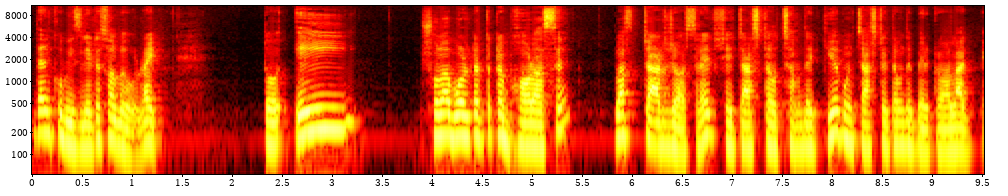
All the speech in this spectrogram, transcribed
দেন খুব ইজিলি এটা সলভেবল রাইট তো এই ষোলা বলটার তো একটা ভর আছে প্লাস চার্জও আছে রাইট সেই চার্জটা হচ্ছে আমাদের কি এবং চার্জটা আমাদের বের করা লাগবে,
